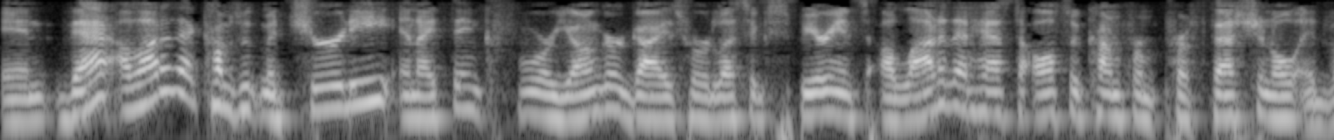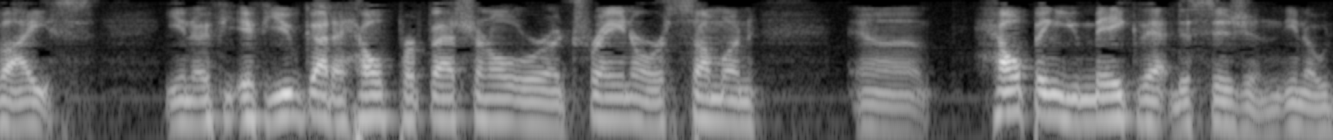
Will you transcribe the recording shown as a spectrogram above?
And that a lot of that comes with maturity, and I think for younger guys who are less experienced, a lot of that has to also come from professional advice. You know, if if you've got a health professional or a trainer or someone uh, helping you make that decision, you know,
